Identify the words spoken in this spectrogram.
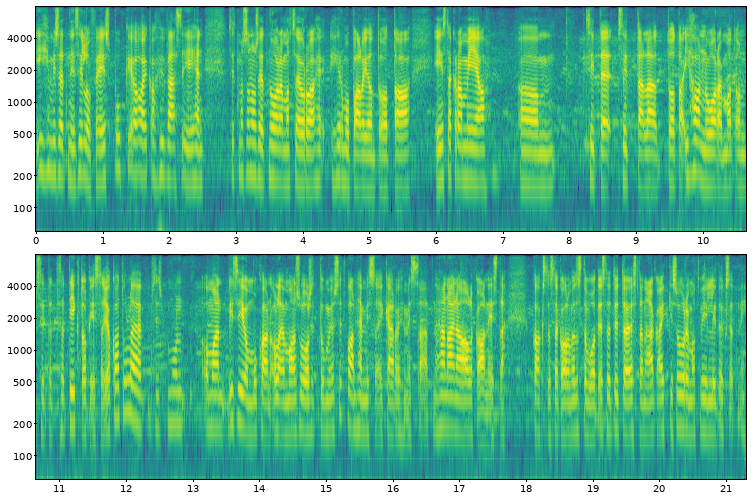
ihmiset, niin silloin Facebook on aika hyvä siihen. Sitten mä sanoisin, että nuoremmat seuraa hirmu paljon tuota Instagramia, um, sitten, sitten tällä tuota, ihan nuoremmat on sitten tässä TikTokissa, joka tulee siis mun oman vision mukaan olemaan suosittu myös sit vanhemmissa ikäryhmissä. Et nehän aina alkaa niistä 12-13-vuotiaista tytöistä nämä kaikki suurimmat villitykset, niin,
